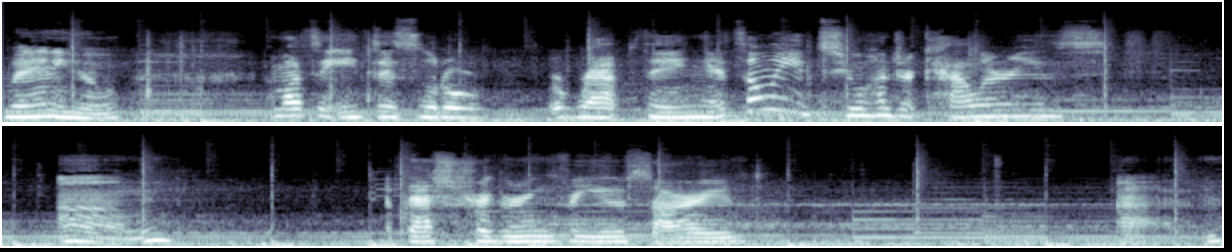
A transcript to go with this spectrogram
But anywho, I'm about to eat this little wrap thing. It's only 200 calories. Um, if that's triggering for you, sorry. Um,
